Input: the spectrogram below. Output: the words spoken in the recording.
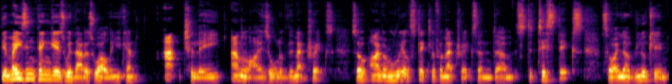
the amazing thing is with that as well that you can actually analyze all of the metrics. So I'm a real stickler for metrics and um, statistics. So I love looking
